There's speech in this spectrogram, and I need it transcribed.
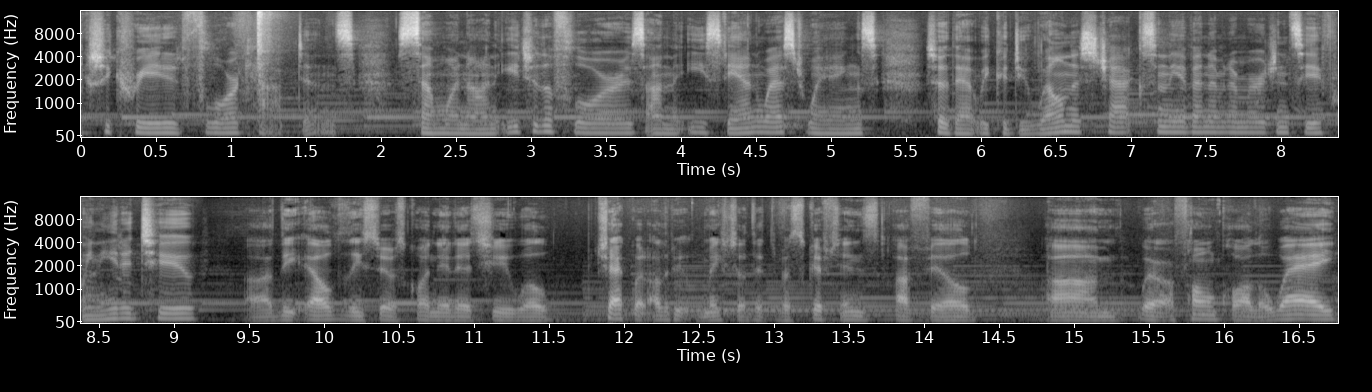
Actually created floor captains, someone on each of the floors on the east and west wings, so that we could do wellness checks in the event of an emergency if we needed to. Uh, the elderly service coordinator, she will check with other people, to make sure that the prescriptions are filled. Um, we're a phone call away.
